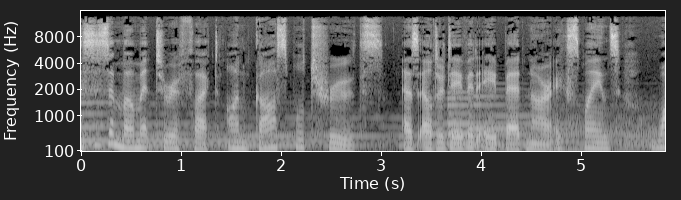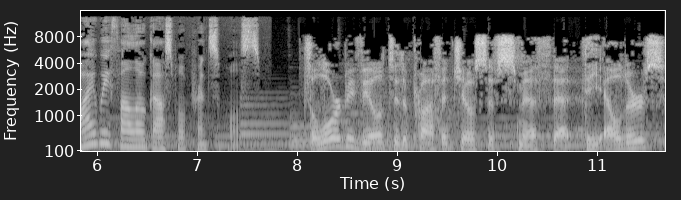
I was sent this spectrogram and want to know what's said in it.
This is a moment to reflect on gospel truths as Elder David A. Bednar explains why we follow gospel principles. The Lord revealed to the prophet Joseph Smith that the elders,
